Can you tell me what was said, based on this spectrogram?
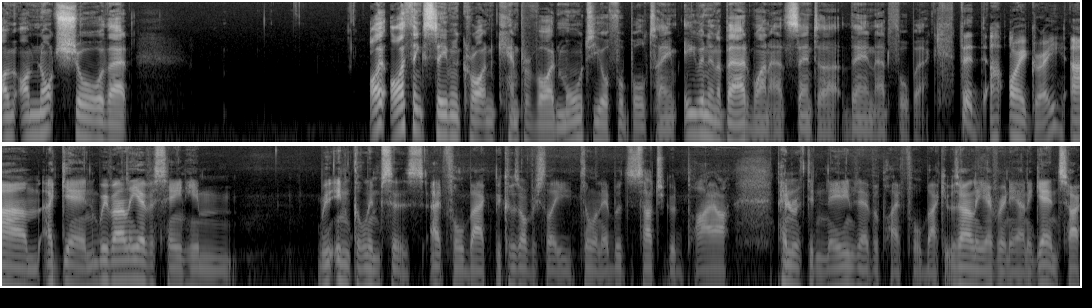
I'm I'm not sure that I I think Stephen Crichton can provide more to your football team, even in a bad one at centre, than at fullback. Uh, I agree. Um, again, we've only ever seen him in glimpses at fullback because obviously Dylan Edwards is such a good player. Penrith didn't need him to ever play fullback. It was only every now and again. So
